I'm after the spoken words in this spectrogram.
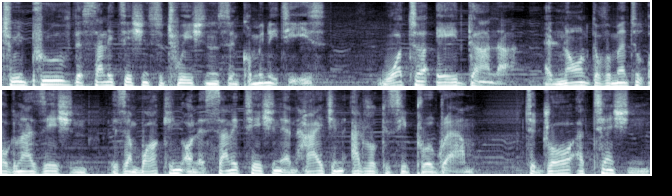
To improve the sanitation situations in communities, Water Aid Ghana, a non-governmental organization, is embarking on a sanitation and hygiene advocacy program to draw attention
